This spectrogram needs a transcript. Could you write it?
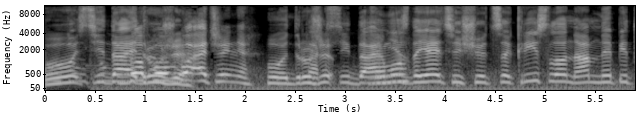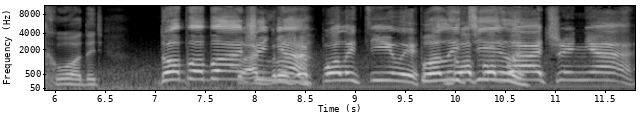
О, сідай, До друже. побачення. Ой, друже, Так, сідаємо. мені здається, що це крісло нам не підходить. До Так, побачення! друже, полетіли. Полетіли. До побачення.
